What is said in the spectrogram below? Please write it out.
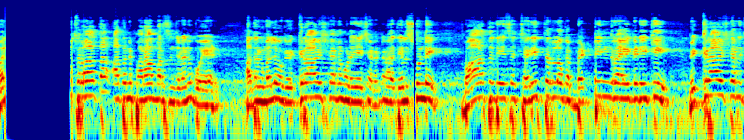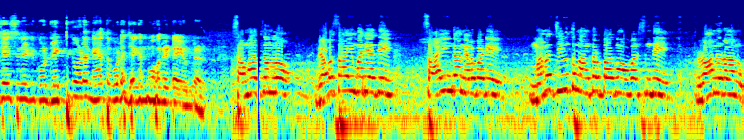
మళ్ళీ తర్వాత అతన్ని పరామర్శించడానికి పోయాడు. అతనికి మళ్ళీ ఒక విగ్రహావిష్కరణ కూడా చేశాడు. అంటే నాకు తెలుసుండి భారతదేశ చరిత్రలో ఒక బెట్టింగ్ రాయకుడికి విగ్రహావిష్కరణ చేసినటువంటి వ్యక్తి కూడా నేత కూడా జగన్మోహన్ రెడ్డి అయి ఉంటాడు. సమాజంలో వ్యవసాయం అనేది సాయంగా నిలబడి మన జీవితం అంతర్భాగం అవ్వాల్సింది రాను రాను.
